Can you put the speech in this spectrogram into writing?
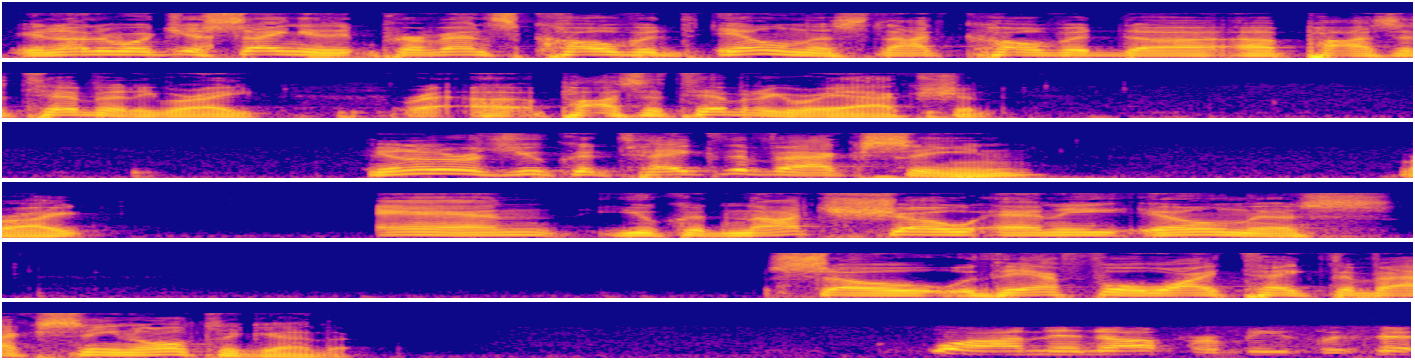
In other words, you're saying it prevents COVID illness, not COVID uh, uh, positivity rate, uh, positivity reaction. In other words, you could take the vaccine, right, and you could not show any illness so, therefore, why take the vaccine altogether? Well, I mean, not for measly 15%.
